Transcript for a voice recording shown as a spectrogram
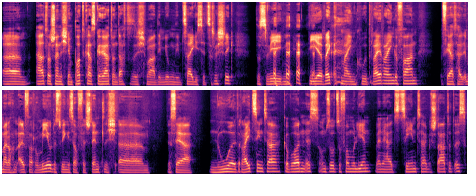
Ähm, er hat wahrscheinlich den Podcast gehört und dachte sich mal, dem Jungen, dem zeige ich es jetzt richtig. Deswegen direkt mal in Q3 reingefahren. Fährt halt immer noch ein Alfa Romeo, deswegen ist auch verständlich, ähm, dass er nur 13. geworden ist, um so zu formulieren, wenn er als 10. gestartet ist.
